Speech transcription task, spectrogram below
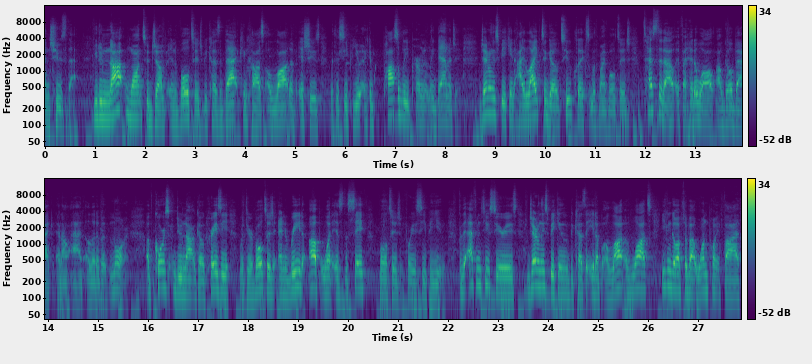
and choose that. You do not want to jump in voltage because that can cause a lot of issues with your CPU and could possibly permanently damage it. Generally speaking, I like to go two clicks with my voltage, test it out. If I hit a wall, I'll go back and I'll add a little bit more. Of course, do not go crazy with your voltage and read up what is the safe voltage for your CPU. For the FM2 series, generally speaking, because they eat up a lot of watts, you can go up to about 1.5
